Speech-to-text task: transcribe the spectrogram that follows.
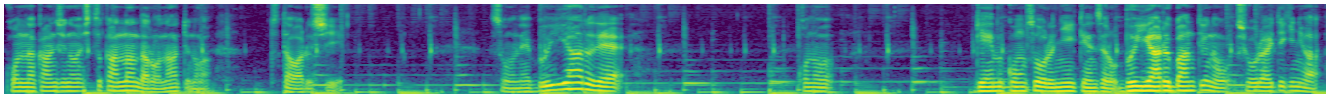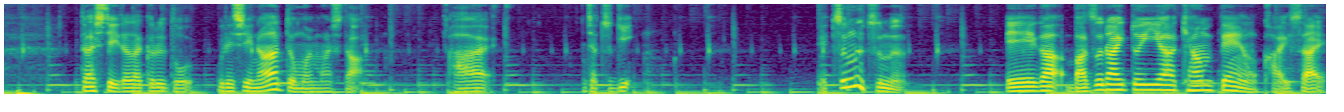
こんな感じの質感なんだろうなっていうのが伝わるし、そうね、VR で、このゲームコンソール 2.0VR 版っていうのを将来的には出していただけると嬉しいなって思いました。はい。じゃあ次。えつむつむ映画バズ・ライトイヤーキャンペーンを開催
